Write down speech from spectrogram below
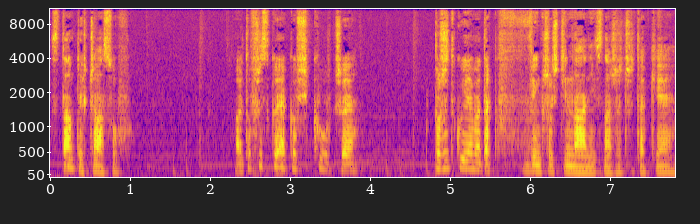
z tamtych czasów. Ale to wszystko jakoś, kurczę, pożytkujemy tak w większości na nic, na rzeczy takie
